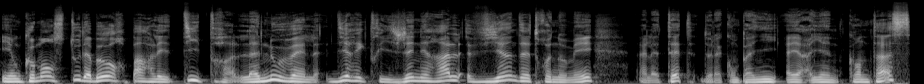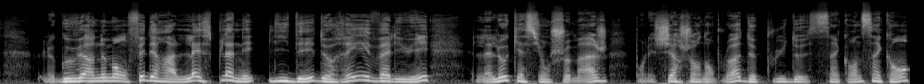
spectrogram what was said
Et on commence tout d'abord par les titres. La nouvelle directrice générale vient d'être nommée à la tête de la compagnie aérienne Qantas. Le gouvernement fédéral laisse planer l'idée de réévaluer l'allocation chômage pour les chercheurs d'emploi de plus de 55 ans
